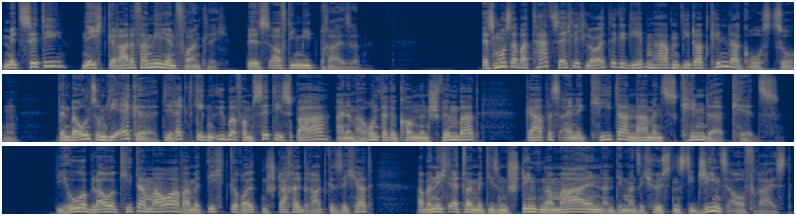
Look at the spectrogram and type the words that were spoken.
Mit City nicht gerade familienfreundlich, bis auf die Mietpreise. Es muss aber tatsächlich Leute gegeben haben, die dort Kinder großzogen, denn bei uns um die Ecke, direkt gegenüber vom City Spa, einem heruntergekommenen Schwimmbad, gab es eine Kita namens Kinderkids. Die hohe blaue Kita-Mauer war mit dicht gerolltem Stacheldraht gesichert, aber nicht etwa mit diesem stinknormalen, an dem man sich höchstens die Jeans aufreißt.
